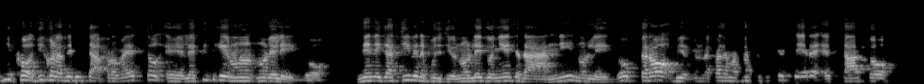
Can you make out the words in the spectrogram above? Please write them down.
Dico, dico, la verità, prometto, eh, le critiche non, non, le leggo, né negative né positive, non leggo niente da anni, non leggo, però una cosa che mi ha fatto più piacere è stato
